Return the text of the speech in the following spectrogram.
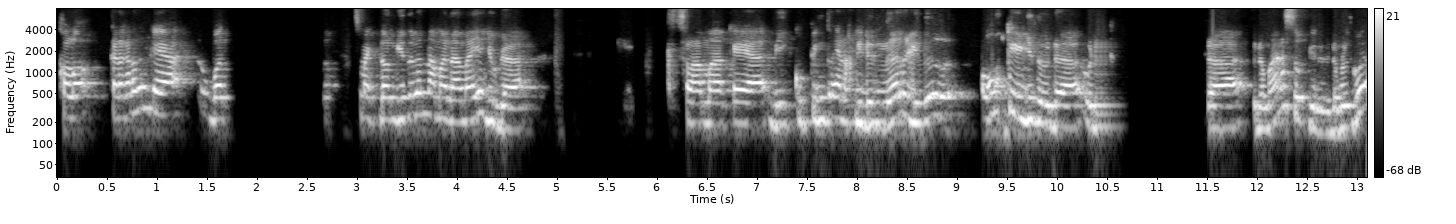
kalau kadang-kadang kan kayak buat Smackdown gitu kan nama-namanya juga selama kayak di kuping tuh enak didengar gitu, oke gitu udah udah udah udah masuk gitu. Udah menurut gue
